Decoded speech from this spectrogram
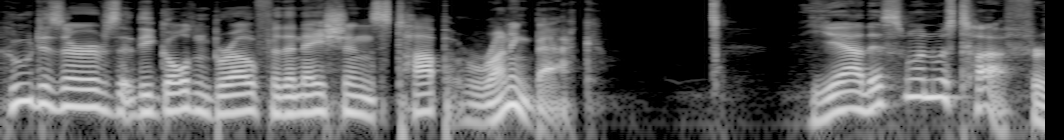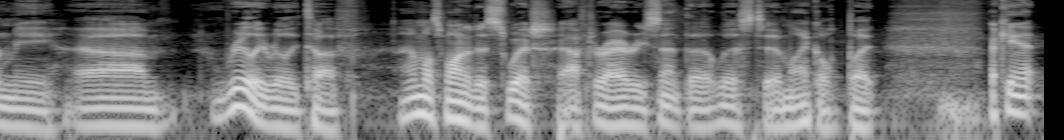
Who deserves the Golden Bro for the nation's top running back? Yeah, this one was tough for me. Um, really, really tough. I almost wanted to switch after I already sent the list to Michael, but I can't.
